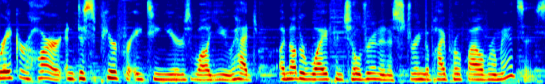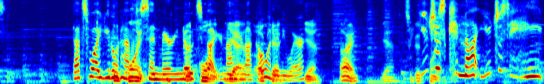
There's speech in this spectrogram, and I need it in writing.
break her heart, and disappear for 18 years while you had another wife and children and a string of high profile romances. That's why you don't Good have to send Mary notes about you're not, Yeah, you're not going okay. anywhere. Yeah. All right. Yeah, it's a good You point. just cannot, you just hate,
